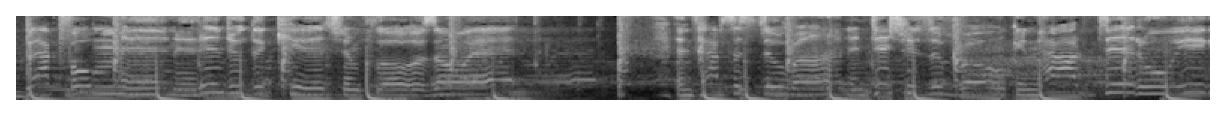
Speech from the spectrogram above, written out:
back for a minute into the kitchen. Floors are wet. And taps are still running, dishes are broken. How did we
